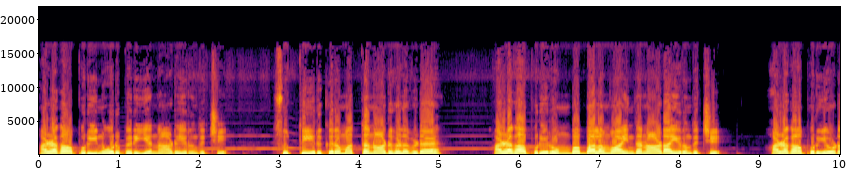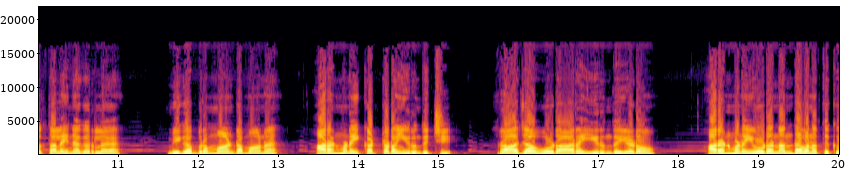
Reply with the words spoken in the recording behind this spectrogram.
அழகாபுரின்னு ஒரு பெரிய நாடு இருந்துச்சு. சுத்தி இருக்கிற மற்ற நாடுகளை விட அழகாபுரி ரொம்ப பலம் வாய்ந்த நாடா இருந்துச்சு. அழகாபுரியோட தலைநகர்ல மிக பிரம்மாண்டமான அரண்மனை கட்டடம் இருந்துச்சு. ராஜாவோட அறை இருந்த இடம் அரண்மனையோட நந்தவனத்துக்கு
